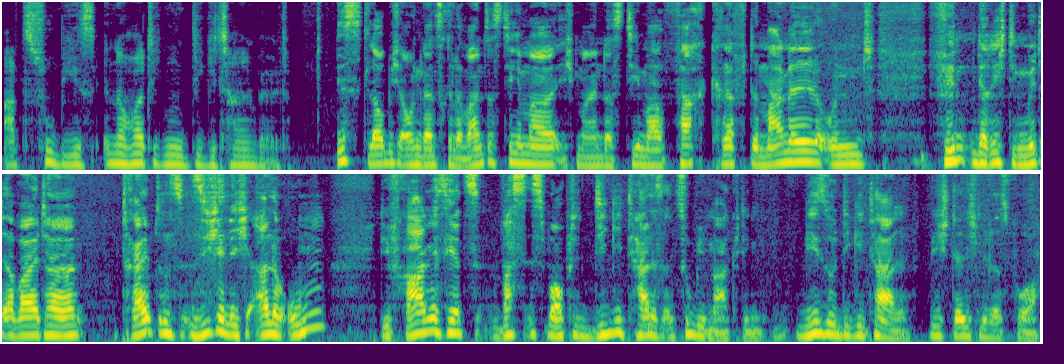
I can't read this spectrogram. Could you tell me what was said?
Azubis in der heutigen digitalen Welt ist, glaube ich, auch ein ganz relevantes Thema. Ich meine, das Thema Fachkräftemangel und Finden der richtigen Mitarbeiter treibt uns sicherlich alle um. Die Frage ist jetzt, was ist überhaupt digitales Azubi-Marketing? Wieso digital? Wie stelle ich mir das vor?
